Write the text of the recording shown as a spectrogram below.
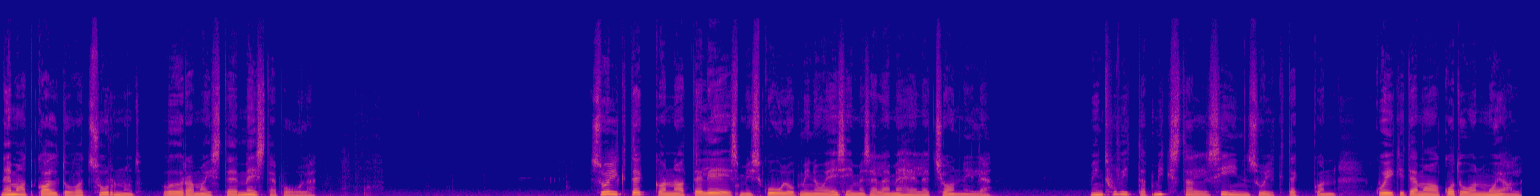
Nemad kalduvad surnud võõramaiste meeste poole sulgtekk on ateljees, mis kuulub minu esimesele mehele Johnile. mind huvitab, miks tal siin sulgtekk on, kuigi tema kodu on mujal.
